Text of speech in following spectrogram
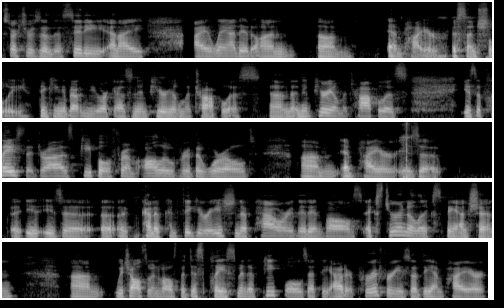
structures of the city, and I I landed on um, empire, essentially, thinking about New York as an imperial metropolis. And an imperial metropolis is a place that draws people from all over the world. Um, empire is a is a, a, kind of configuration of power that involves external expansion, um, which also involves the displacement of peoples at the outer peripheries of the empire,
